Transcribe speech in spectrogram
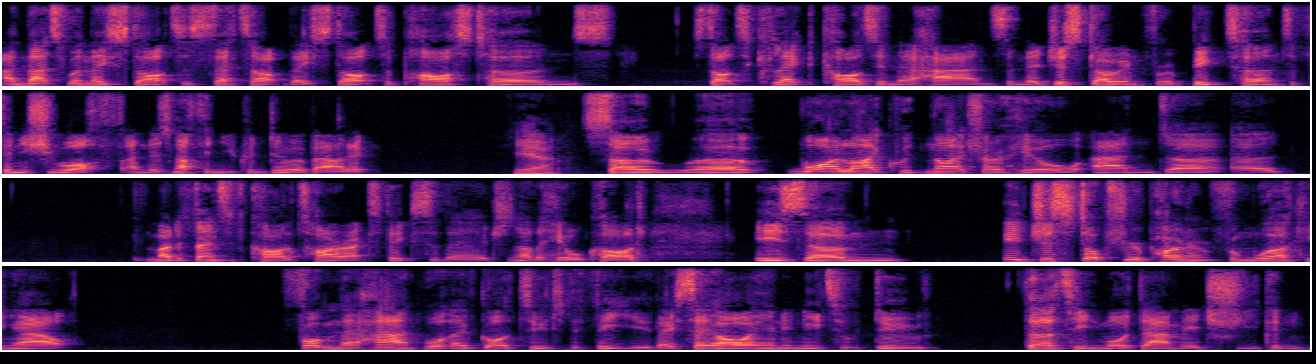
And that's when they start to set up. They start to pass turns start to collect cards in their hands, and they're just going for a big turn to finish you off, and there's nothing you can do about it. Yeah. So uh, what I like with Nitro Heal and uh, my defensive card, Tyrax Fixer, there, which is another heal card, is um, it just stops your opponent from working out from their hand what they've got to do to defeat you. They say, "Oh, I only need to do 13 more damage." You can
